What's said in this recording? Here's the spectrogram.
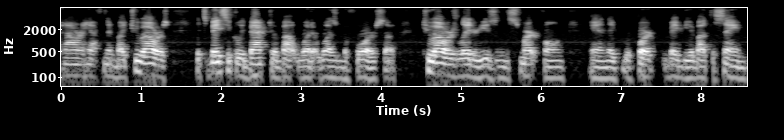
an hour and a half and then by two hours it's basically back to about what it was before. So two hours later using the smartphone and they report maybe about the same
